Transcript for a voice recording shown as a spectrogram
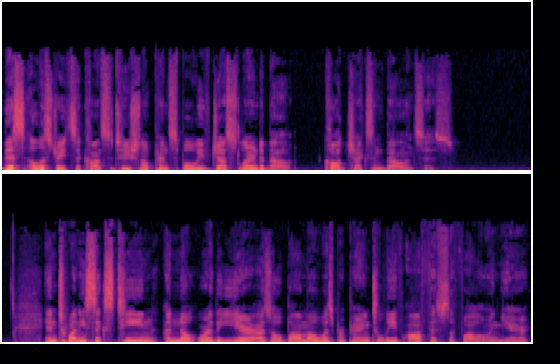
This illustrates the constitutional principle we've just learned about called checks and balances. In 2016, a noteworthy year as Obama was preparing to leave office the following year,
